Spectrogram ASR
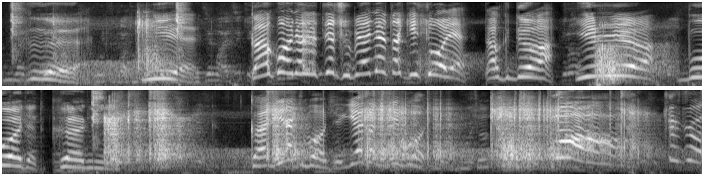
Да. Нет. Какой надо тысяч? У меня нет таких соли. Тогда или будет конец. Конец будет? Я так не буду. А! Ты что?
